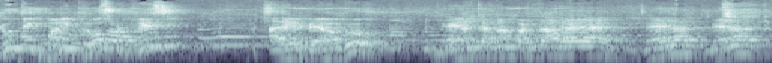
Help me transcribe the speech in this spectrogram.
You think money grows on trees? अरे बेवकूफ़ मेहनत करना पड़ता है मेहनत मेहनत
